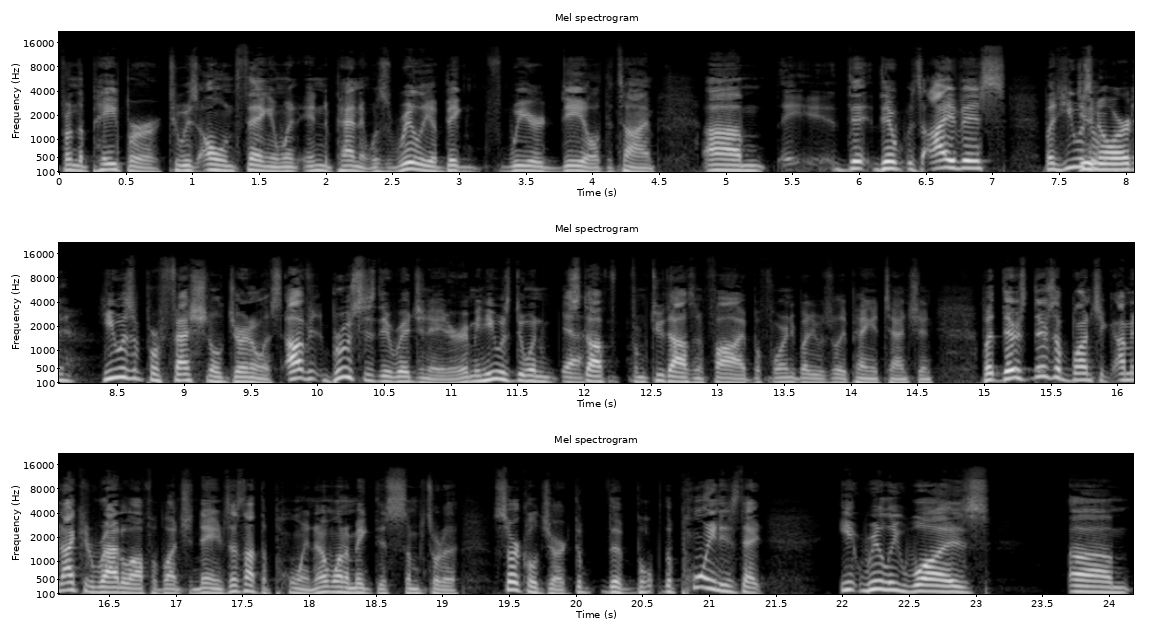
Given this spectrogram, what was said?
from the paper to his own thing and went independent. It was really a big weird deal at the time. Um, th- there was Ives, but he was a, Dunord. He was a professional journalist. Obvi- Bruce is the originator. I mean, he was doing Yeah. stuff from 2005 before anybody was really paying attention. But there's there's a bunch of. I mean, I could rattle off a bunch of names. That's not the point. I don't want to make this some sort of circle jerk. The the the point is that it really was um,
